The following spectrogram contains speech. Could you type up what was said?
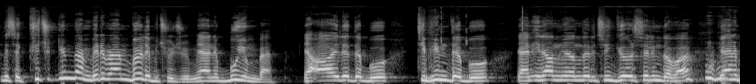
mesela küçüklüğümden beri ben böyle bir çocuğum. Yani buyum ben. Ya aile de bu, tipim de bu. Yani inanmayanlar için görselim de var. Yani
